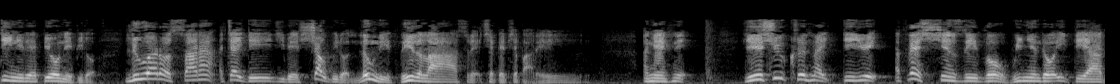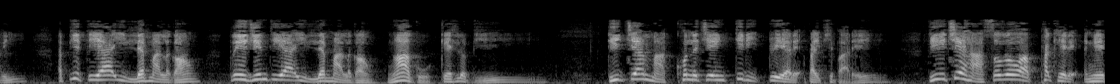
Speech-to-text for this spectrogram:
တည်နေတယ်ပြောနေပြီးတော့လူကတော့စာရန်အကြိုက်တေးကြီးပဲရှောက်ပြီးတော့လုံနေသေးသလားဆိုတဲ့အချက်ပဲဖြစ်ပါတယ်အငယ်နှစ်ယေရှုခရစ်၌တည်၍အသက်ရှင်စေသောဝိညာဉ်တော်၏တရားသည် အပြစ်တရား၏လက်မှ၎င်းသေခြင်းတရား၏လက်မှ၎င်းငါ့ကိုကယ်လွတ်ပြီဒီကျမ်းမှာခုနှစ်ကြိမ်တိတိတွေ့ရတဲ့အပိုက်ဖြစ်ပါတယ်ဒီအချက်ဟာစောစောကဖတ်ခဲ့တဲ့အငယ်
